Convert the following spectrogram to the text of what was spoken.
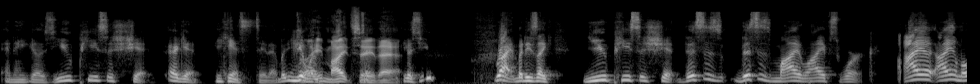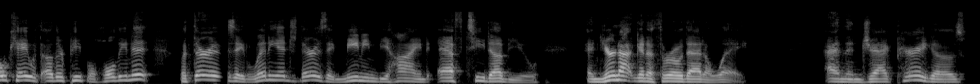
and he goes, You piece of shit. Again, he can't say that, but you Well, he might say that. he goes, You right, but he's like, You piece of shit. This is this is my life's work. I I am okay with other people holding it, but there is a lineage, there is a meaning behind FTW, and you're not gonna throw that away. And then Jack Perry goes,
